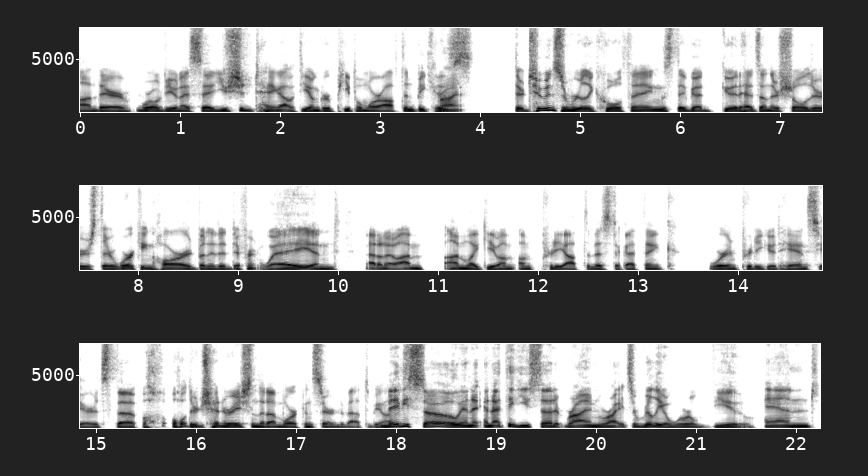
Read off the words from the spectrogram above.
on their worldview and I say you should hang out with younger people more often because right. they're doing some really cool things. They've got good heads on their shoulders. They're working hard but in a different way. And I don't know. I'm I'm like you. I'm I'm pretty optimistic. I think we're in pretty good hands here. It's the older generation that I'm more concerned about, to be honest. Maybe so. And, and I think you said it, Ryan, right. It's a really a worldview. And,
